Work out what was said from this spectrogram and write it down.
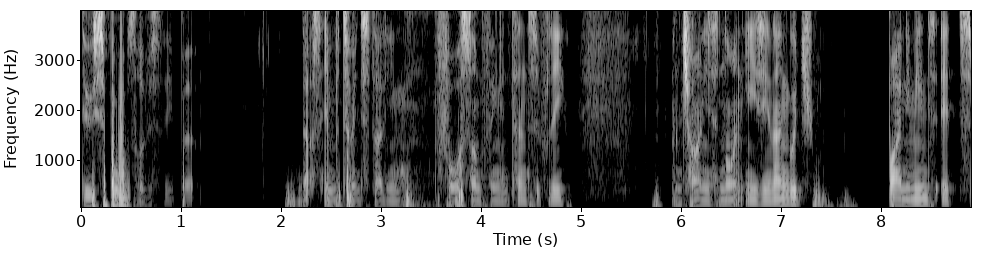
do sports, obviously, but that's in between studying for something intensively. And Chinese is not an easy language by any means. It's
